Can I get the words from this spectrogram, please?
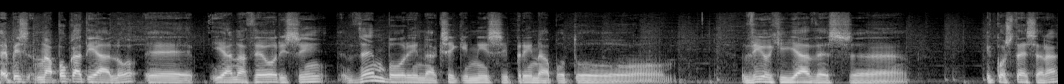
Επίσης να πω κάτι άλλο ε, Η αναθεώρηση δεν μπορεί να ξεκινήσει πριν από το 2024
